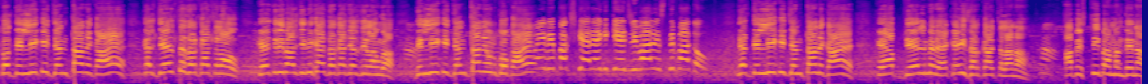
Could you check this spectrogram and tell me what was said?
तो दिल्ली की जनता ने कहा है कल जेल से सरकार चलाओ। केजरीवाल जी ने कहा सरकार जेल से चलाऊँगा। दिल्ली की जनता ने उनको कहा है। विपक्ष कह रहे हैं कि केजरीवाल इस्तीफा दो। ये दिल्ली की जनता ने कहा है कि आप जेल में रह के ही सरकार चलाना हाँ। आप इस्तीफा मन देना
